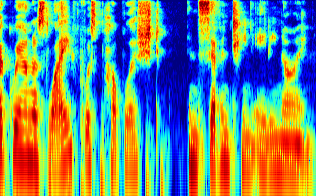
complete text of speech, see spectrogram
Equiano's life was published in 1789.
